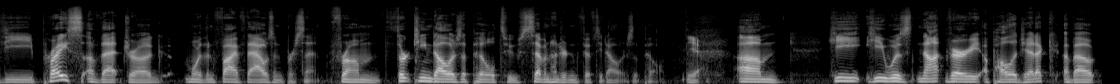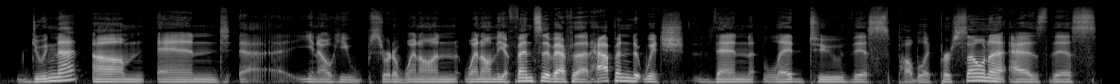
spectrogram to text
the price of that drug more than 5,000% from $13 a pill to $750 a pill. Yeah. Um, he he was not very apologetic about doing that, um, and uh, you know he sort of went on went on the offensive after that happened, which then led to this public persona as this uh,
